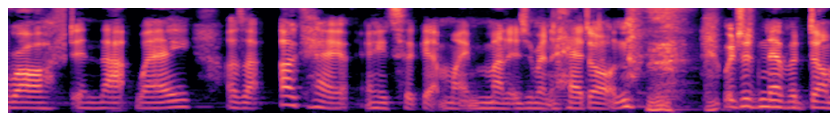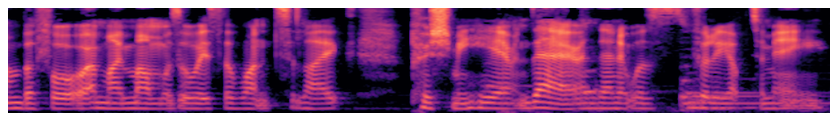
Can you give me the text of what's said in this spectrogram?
graft in that way, I was like, okay, I need to get my management head on, which I'd never done before. And my mum was always the one to like push me here and there. And then it was fully up to me.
